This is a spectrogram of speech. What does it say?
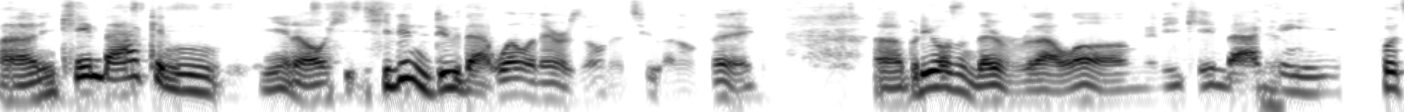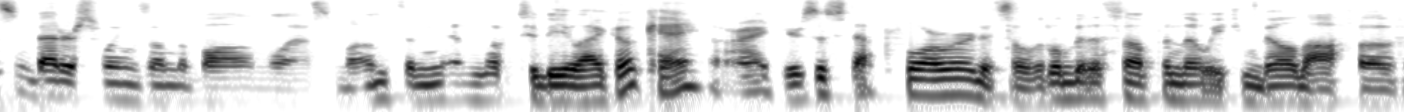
Uh, and he came back and, you know, he, he didn't do that well in Arizona too, I don't think. Uh, but he wasn't there for that long. And he came back Yeah. and he put some better swings on the ball in the last month and, and looked to be like, okay, all right, here's a step forward. It's a little bit of something that we can build off of.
